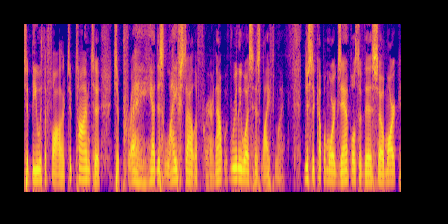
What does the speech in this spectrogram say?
to be with the Father, took time to, to pray. He had this lifestyle of prayer, and that really was his lifeline. Just a couple more examples of this. So, Mark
